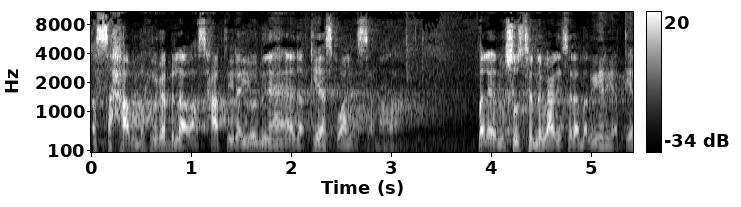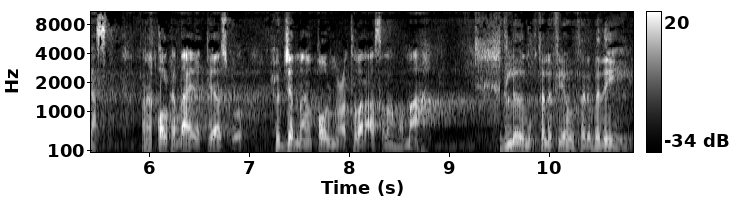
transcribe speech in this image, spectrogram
aلصaxaaba marka laga bilaabo asxaabta ilaa yowmina hada qiyaaska waa la isticmaalaa. Bal ee nusuusta nabig alay slam baa laga helaya qiyaaska. Marka qolka dhahaya qiyaasku xujo maa qowl muctabar aslanba ma aha. Adilada mukhtalaf fiha way fara badan yihiin.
